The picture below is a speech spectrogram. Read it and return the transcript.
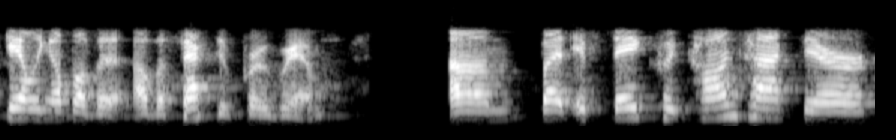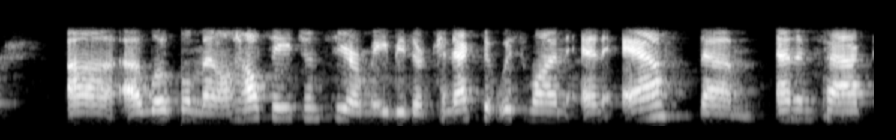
scaling up of, a, of effective programs. Um, but if they could contact their uh, a local mental health agency or maybe they're connected with one and ask them, and in fact,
